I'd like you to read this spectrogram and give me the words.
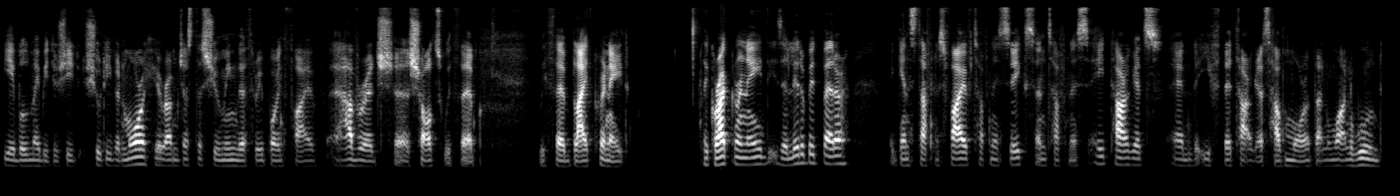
be able maybe to shoot, shoot even more. Here I'm just assuming the 3.5 average uh, shots with a with a blight grenade. The krak grenade is a little bit better against toughness 5, toughness 6, and toughness 8 targets, and if the targets have more than one wound.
